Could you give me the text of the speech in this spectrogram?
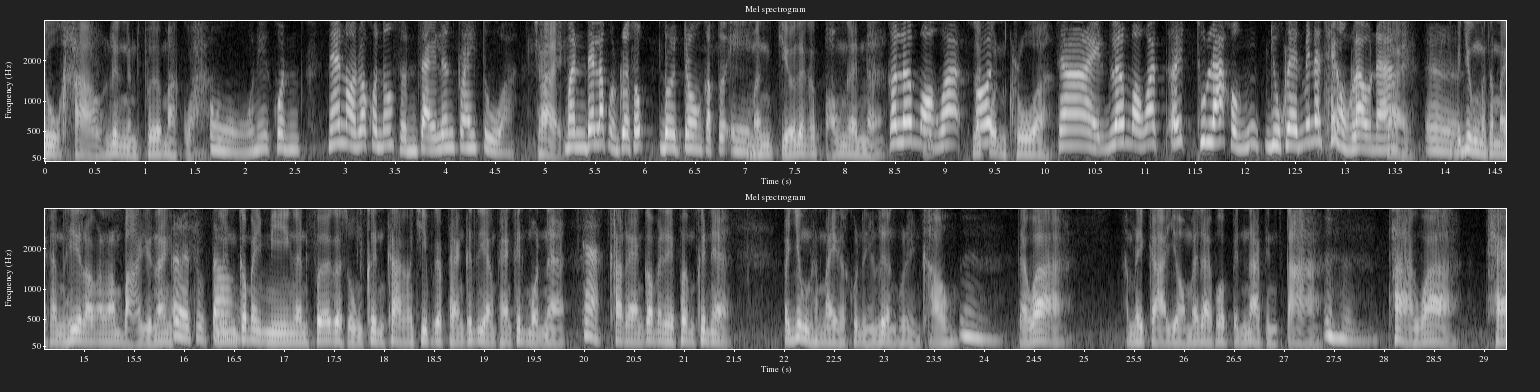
ดูข่าวเรื่องเงินเฟ้อมากกว่า โอ้โหนี่คนแน่นอนว่าคนต้องสนใจเรื่องใกล้ตัว ใช่ มันได้รับผลกระทบโดยตรงกับตัวเอง มันเกี่ยวเรื่องกระเป๋าเงินนะก็เริ่มมองว่าแล้วโอ๊ยก้นครัว ใช่ เริ่มมองว่าเอ้ยธุระของยูเครนไม่น่าใช่ของเรานะใช่เออไปยุ่งมันทำไมขณะที่เรากำลังลำบากอยู่นั่นเออถูกต้องเงินก็ไม่มีเงินเฟ้อก็สูงขึ้นค่าของชีพก็แพงขึ้นทุกอย่างแพงขึ้นหมดนะค่ะค่าแรงก็ไม่ได้เพิ่มขึ้นเนี่ยไปยุ่งทำไมกับคนอื่นเรื่องคนอื่นเขาอืมแต่ว่าอเมริกายอมไม่ได้เพราะเป็นหน้าเป็นตาอือหือถ้าหากว่าแพ้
